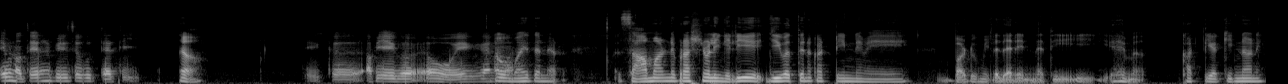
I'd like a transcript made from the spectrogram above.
එම නොතේරෙන පිරිසකුත් ඇති. ඒ අපි ඒක ඕ ඒ ගැන මහිතන්න සාමාන්‍ය ප්‍රශ්නවලින් එලිය ජීවත්වෙන කට්ටින්න මේ බඩු මිල දැනෙන් නැති එහෙම කට්ටියක් ඉන්නානේ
